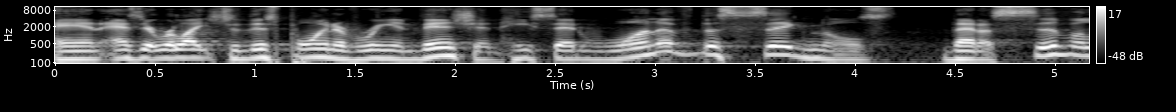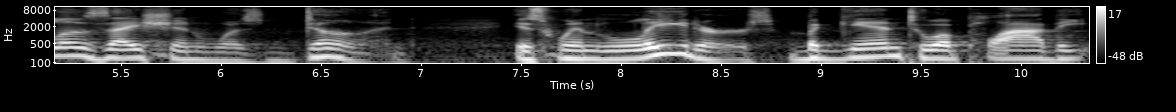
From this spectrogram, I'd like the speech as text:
And as it relates to this point of reinvention, he said one of the signals that a civilization was done is when leaders begin to apply the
